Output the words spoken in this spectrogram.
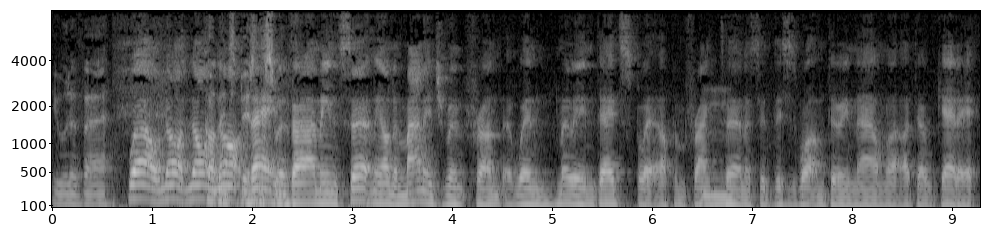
you would have? Uh, well, not not not then, with? but I mean certainly on the management front. When Million Dead split up and Frank Mm. Turner said, "This is what I'm doing now," I'm like, "I don't get it."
